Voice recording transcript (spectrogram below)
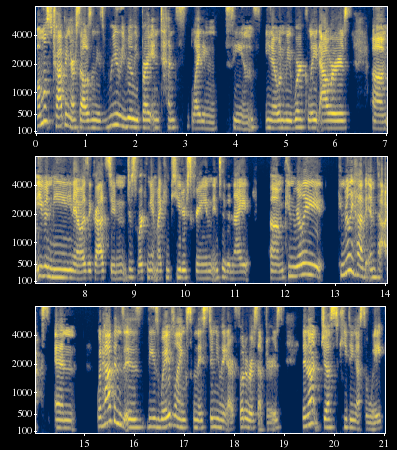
almost trapping ourselves in these really, really bright, intense lighting scenes. You know, when we work late hours, um, even me, you know, as a grad student, just working at my computer screen into the night um, can really can really have impacts. And what happens is these wavelengths, when they stimulate our photoreceptors, they're not just keeping us awake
